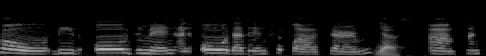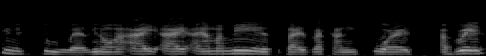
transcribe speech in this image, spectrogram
how these old men and old as in football terms yes um continue to do well you know i i, I am amazed by zlatan he scored a brace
